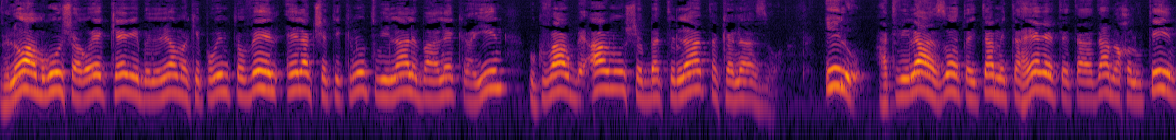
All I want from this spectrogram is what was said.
ולא אמרו שהרואה קרי בלילי יום הכיפורים טובל, אלא כשתקנו טבילה לבעלי קראין, וכבר ביארנו שבטלה תקנה זו. אילו הטבילה הזאת הייתה מטהרת את האדם לחלוטין,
